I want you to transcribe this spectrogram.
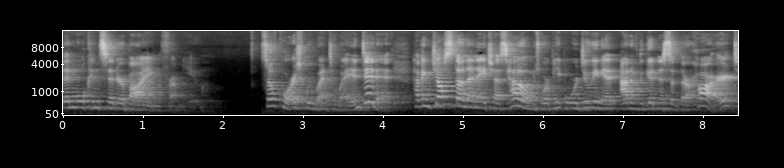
then we'll consider buying from you. So of course we went away and did it. Having just done NHS Homes where people were doing it out of the goodness of their heart,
